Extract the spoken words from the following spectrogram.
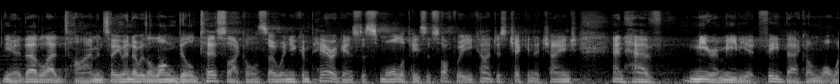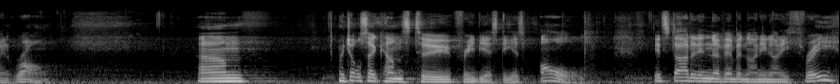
you know that'll add time, and so you end up with a long build test cycle. And so when you compare against a smaller piece of software, you can't just check in a change and have near immediate feedback on what went wrong. Um, which also comes to FreeBSD as old. It started in November 1993.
